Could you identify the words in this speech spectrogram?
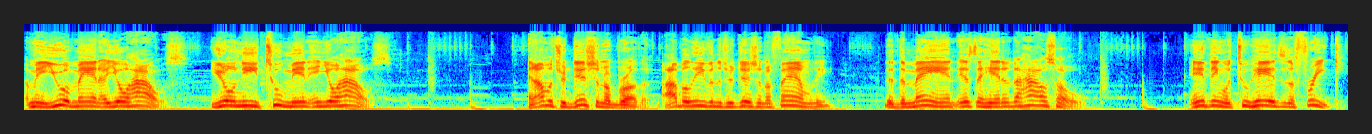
I mean, you a man of your house. You don't need two men in your house. And I'm a traditional brother. I believe in the traditional family that the man is the head of the household. Anything with two heads is a freak.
